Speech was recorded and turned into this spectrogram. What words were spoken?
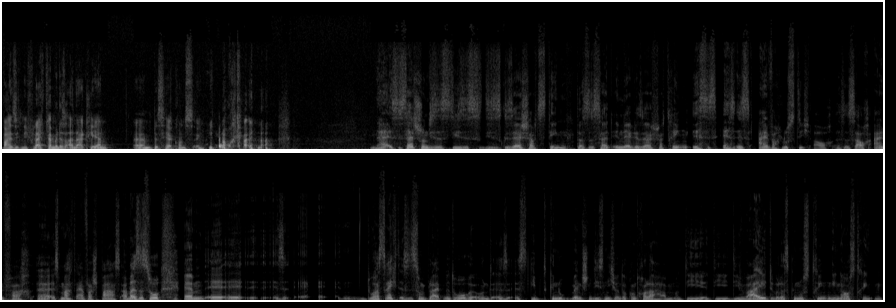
weiß ich nicht. Vielleicht kann mir das einer erklären. Ähm, bisher konnte es irgendwie noch keiner. Na, es ist halt schon dieses, dieses, dieses Gesellschaftsding, dass es halt in der Gesellschaft trinken, ist es, es ist einfach lustig auch. Es ist auch einfach, äh, es macht einfach Spaß. Aber es ist so, ähm, äh, äh es, äh, du hast recht, es ist und bleibt eine Droge und es, es gibt genug Menschen, die es nicht unter Kontrolle haben und die, die, die weit über das Genusstrinken hinaus trinken.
